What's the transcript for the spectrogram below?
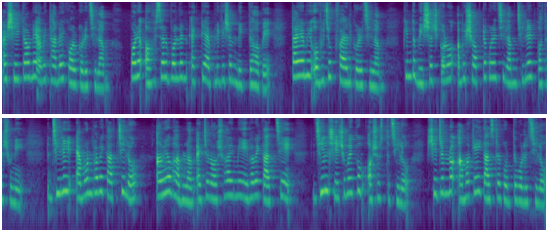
আর সেই কারণে আমি থানায় কল করেছিলাম। পরে অফিসার বললেন, একটি অ্যাপ্লিকেশন লিখতে হবে। তাই আমি অভিযোগ ফাইল করেছিলাম। কিন্তু বিশ্বাস করো, আমি সবটা করেছিলাম ঝিলের কথা শুনি। ঝিলি এমনভাবে কাঁদছিল, আমিও ভাবলাম, একজন অসহায় মেয়ে এভাবে কাঁদছে? ঝিল সে সময় খুব অসুস্থ ছিল, সেজন্য আমাকেই কাজটা করতে বলেছিল।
